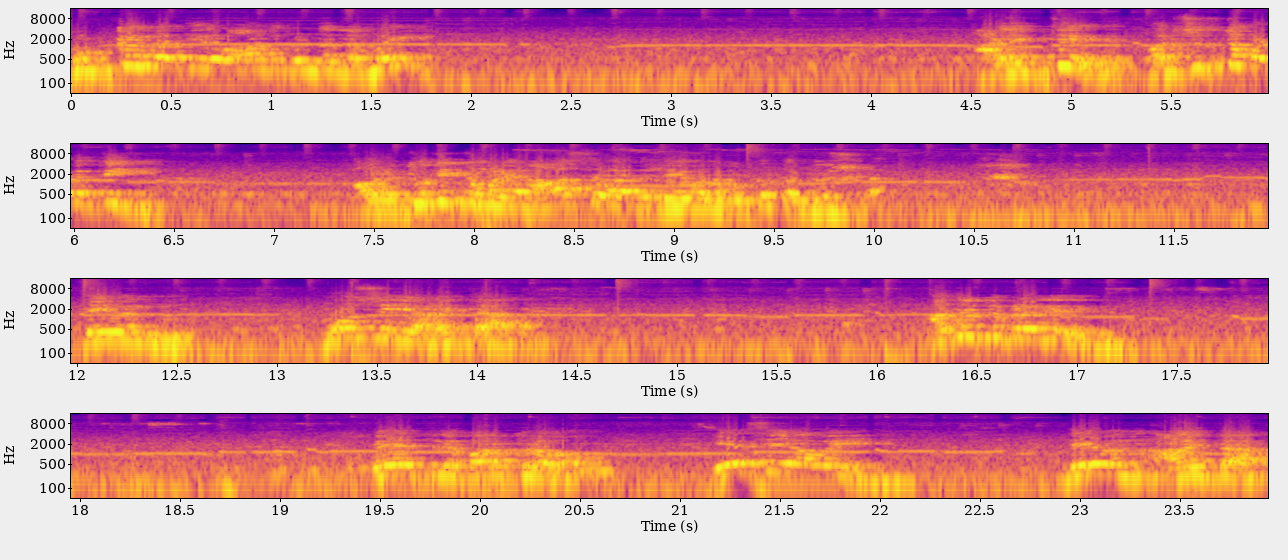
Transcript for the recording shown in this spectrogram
முக்கள் மத்தியில வாழ்ந்து கொண்ட நம்மை அழைத்து பரிசுத்தப்படுத்தி அவரை துதிக்கும் ஆசீர்வாத தேவன் நமக்கு தந்திருக்கிறார். தேவன் மோசையை அழைத்தார். அதற்கு பிறகு வேதத்தில் பார்க்கிறோம் ஏசையாவை தேவன் அழைத்தார்.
